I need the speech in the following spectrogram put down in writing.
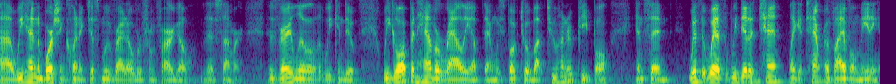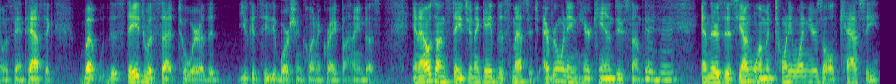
uh, we had an abortion clinic just move right over from Fargo this summer. There's very little that we can do. We go up and have a rally up there, and we spoke to about 200 people and said, with with we did a tent like a tent revival meeting. It was fantastic, but the stage was set to where the you could see the abortion clinic right behind us. And I was on stage and I gave this message everyone in here can do something. Mm-hmm. And there's this young woman, 21 years old, Cassie,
